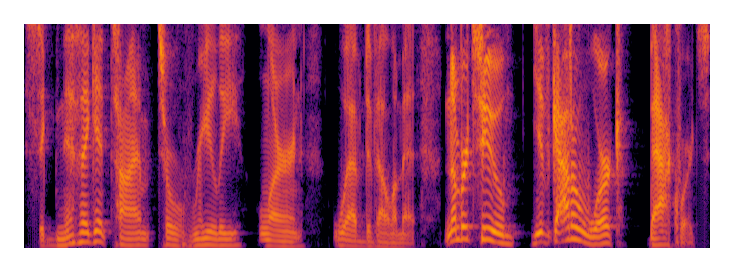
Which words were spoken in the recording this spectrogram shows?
significant time to really learn web development. Number two, you've got to work backwards.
